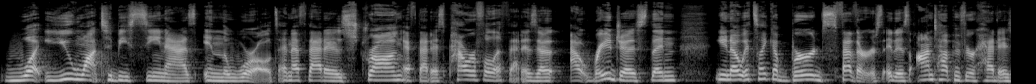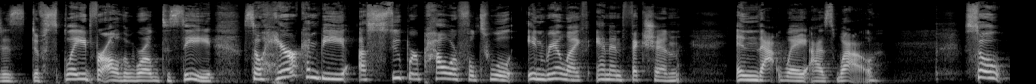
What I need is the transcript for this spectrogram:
what you want to be seen as in the world. And if that is strong, if that is powerful, if that is uh, outrageous, then, you know, it's like a bird's feathers. It is on top of your head. It is displayed for all the world to see. So hair can be a super powerful tool in real life and in fiction in that way as well. So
